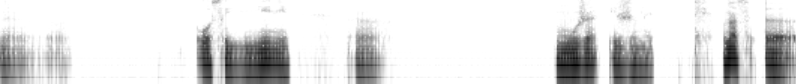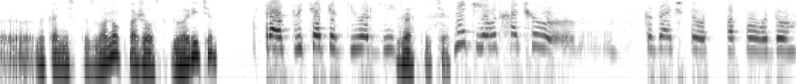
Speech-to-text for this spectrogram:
Э, о соединении мужа и жены. У нас э, наконец-то звонок. Пожалуйста, говорите. Здравствуйте, отец Георгий. Здравствуйте. Знаете, я вот хочу сказать, что вот по поводу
